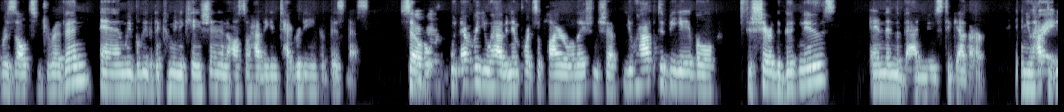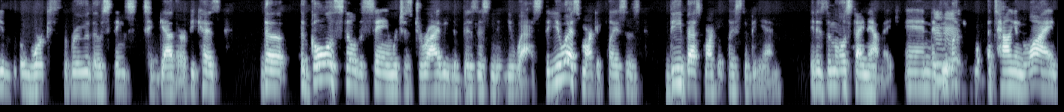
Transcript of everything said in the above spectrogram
results driven, and we believe in the communication and also having integrity in your business. So mm-hmm. whenever you have an import supplier relationship, you have to be able to share the good news and then the bad news together, and you have right. to be able to work through those things together because the the goal is still the same, which is driving the business in the U.S. The U.S. marketplace is the best marketplace to be in. It is the most dynamic, and if mm-hmm. you look at Italian wine,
